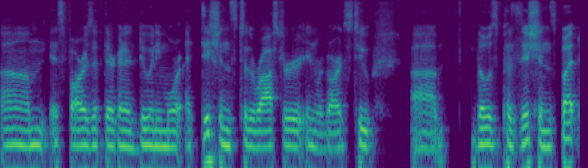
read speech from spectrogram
um, as far as if they're going to do any more additions to the roster in regards to uh, those positions. But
